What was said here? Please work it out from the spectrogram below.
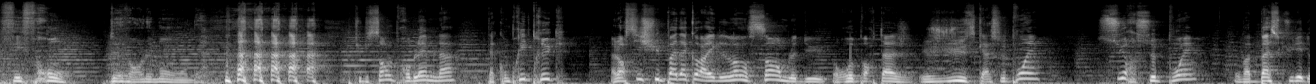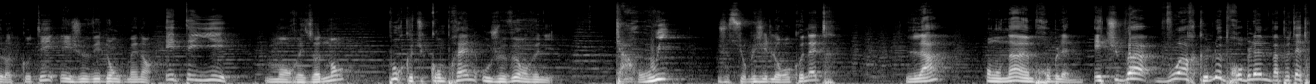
fait front devant le monde. tu le sens le problème là? T'as compris le truc? Alors si je suis pas d'accord avec l'ensemble du reportage jusqu'à ce point, sur ce point, on va basculer de l'autre côté et je vais donc maintenant étayer mon raisonnement pour que tu comprennes où je veux en venir. Car oui, je suis obligé de le reconnaître, là, on a un problème. Et tu vas voir que le problème va peut-être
